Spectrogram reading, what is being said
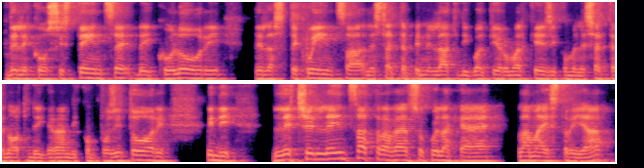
delle consistenze, dei colori, della sequenza, le sette pennellate di Gualtiero Marchesi come le sette note dei grandi compositori, quindi l'eccellenza attraverso quella che è la maestria,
